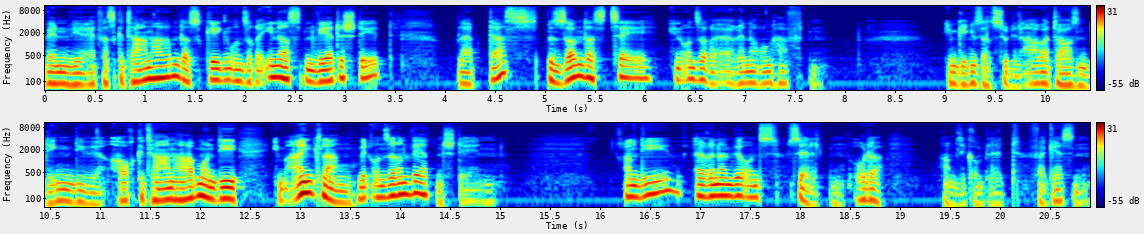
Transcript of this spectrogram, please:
Wenn wir etwas getan haben, das gegen unsere innersten Werte steht, bleibt das besonders zäh in unserer Erinnerung haften. Im Gegensatz zu den abertausend Dingen, die wir auch getan haben und die im Einklang mit unseren Werten stehen. An die erinnern wir uns selten oder haben sie komplett vergessen.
